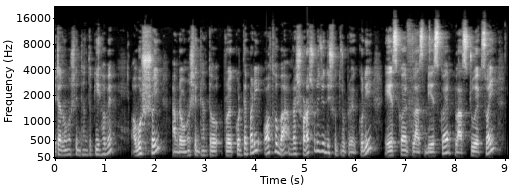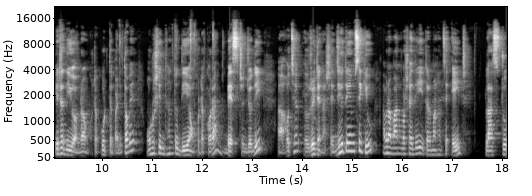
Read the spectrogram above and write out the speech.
এটার অনুসিদ্ধান্ত কি হবে? অবশ্যই আমরা অনুসিদ্ধান্ত প্রয়োগ করতে পারি, অথবা আমরা সরাসরি যদি সূত্র প্রয়োগ করি a square plus b square plus two x y এটা দিয়েও আমরা অঙ্কটা করতে পারি। তবে অনুসিদ্ধান্ত দিয়ে অঙ্কটা করা বেস্ট যদি হচ্ছে রিটেন আসে। যেহেতু এমসিকিউ আমরা মান বসাই দিই, এটার মান হচ্ছে eight plus two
